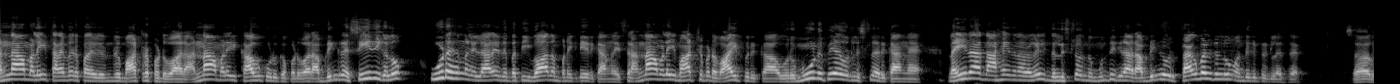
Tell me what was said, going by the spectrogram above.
அண்ணாமலை தலைவர் பதவியிலிருந்து மாற்றப்படுவார் அண்ணாமலை காவு கொடுக்கப்படுவார் அப்படிங்கிற செய்திகளும் ஊடகங்கள் எல்லாரும் இதை பத்தி விவாதம் பண்ணிக்கிட்டே இருக்காங்களே சார். அண்ணாமலை மாற்றப்பட வாய்ப்பு இருக்கா? ஒரு மூணு பேர் ஒரு லிஸ்ட்ல இருக்காங்க. நயினார் நாகேந்திரன் அவர்கள் இந்த லிஸ்ட்ல வந்து முந்துகிறார் அப்படிங்கிற ஒரு தகவல்களும் வந்துகிட்டு இருக்குல்ல சார்? சார்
